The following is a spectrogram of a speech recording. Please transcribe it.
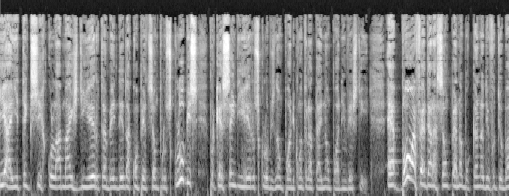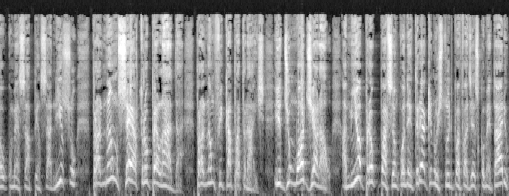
E aí tem que circular mais dinheiro também dentro da competição para os clubes, porque sem dinheiro os clubes não podem contratar e não podem investir. É bom a Federação Pernambucana de Futebol começar a pensar nisso para não ser atropelada, para não ficar para trás. E de um modo geral, a minha preocupação quando entrei aqui no estúdio para fazer esse comentário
